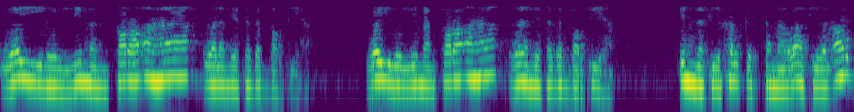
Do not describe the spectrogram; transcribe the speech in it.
ويل لمن قرأها ولم يتدبر فيها. ويل لمن قرأها ولم يتدبر فيها. إن في خلق السماوات والأرض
